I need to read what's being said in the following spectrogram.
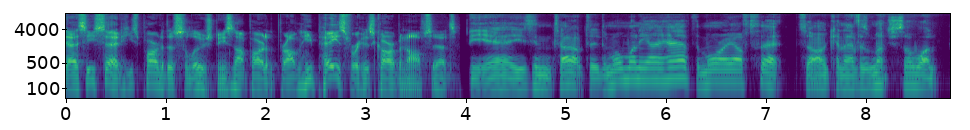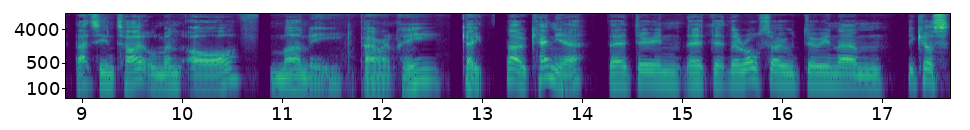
as he said, he's part of the solution. He's not part of the problem. He pays for his carbon offsets. Yeah, he's entitled to. The more money I have, the more I offset, so I can have as much as I want. That's the entitlement of money, apparently. Gates. No, Kenya. They're doing. They're they're they're also doing. Um, because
